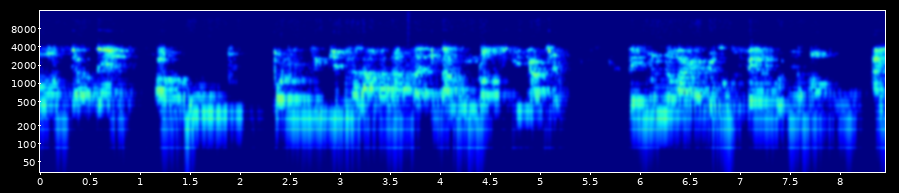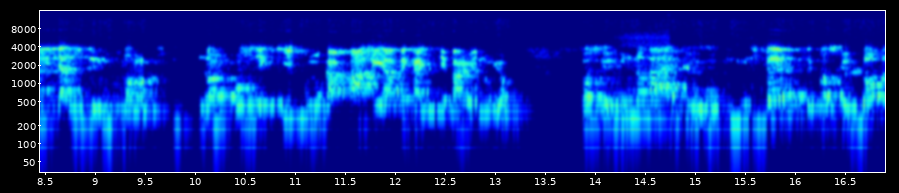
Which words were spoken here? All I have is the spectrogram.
on certain un euh, groupe politique qui prend la balance qui va nous notre explication. C'est une nouvelle que nous faisons premièrement pour haïtianiser le mouvement, l'objectif pour nous parler avec Haïti par nous. Parce que une nouvelle que nous faisons, c'est parce que l'homme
